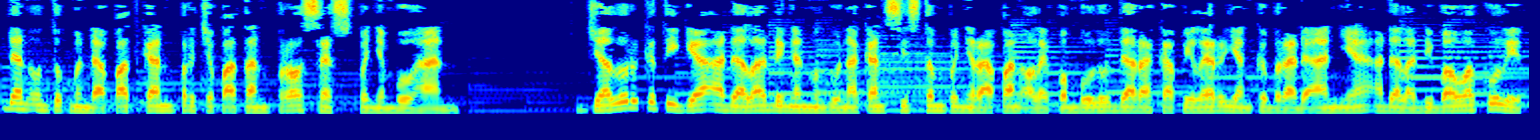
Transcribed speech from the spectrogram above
dan untuk mendapatkan percepatan proses penyembuhan. Jalur ketiga adalah dengan menggunakan sistem penyerapan oleh pembuluh darah kapiler yang keberadaannya adalah di bawah kulit,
